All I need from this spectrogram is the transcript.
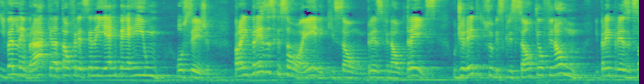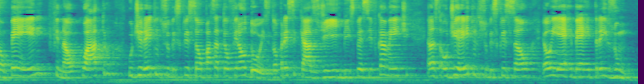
E vale lembrar que ela está oferecendo a IRBR1, ou seja, para empresas que são ON, que são empresas final 3, o direito de subscrição tem o final 1. E para empresas que são PN, final 4, o direito de subscrição passa a ter o final 2. Então, para esse caso de IRB especificamente, elas, o direito de subscrição é o IRBR31.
